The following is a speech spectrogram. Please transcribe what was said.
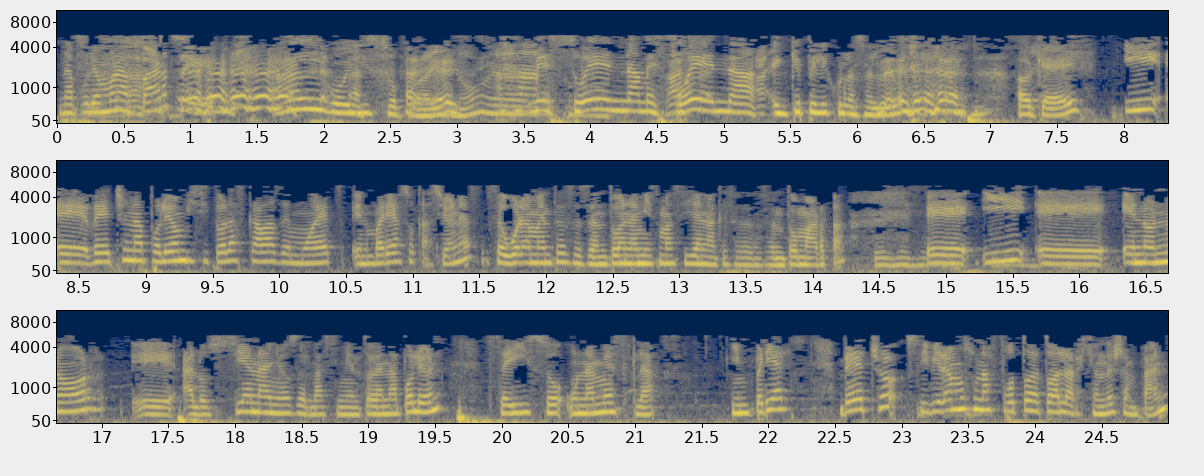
Napoleón Bonaparte. Algo hizo por ahí, ¿no? Era-. Me suena, me Ah, suena. ¿En qué película salió? ok. Y eh, de hecho Napoleón visitó las cavas de Moet en varias ocasiones. Seguramente se sentó en la misma silla en la que se sentó Marta. Eh, y eh, en honor eh, a los 100 años del nacimiento de Napoleón se hizo una mezcla Imperial. De hecho, si viéramos una foto de toda la región de Champagne,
